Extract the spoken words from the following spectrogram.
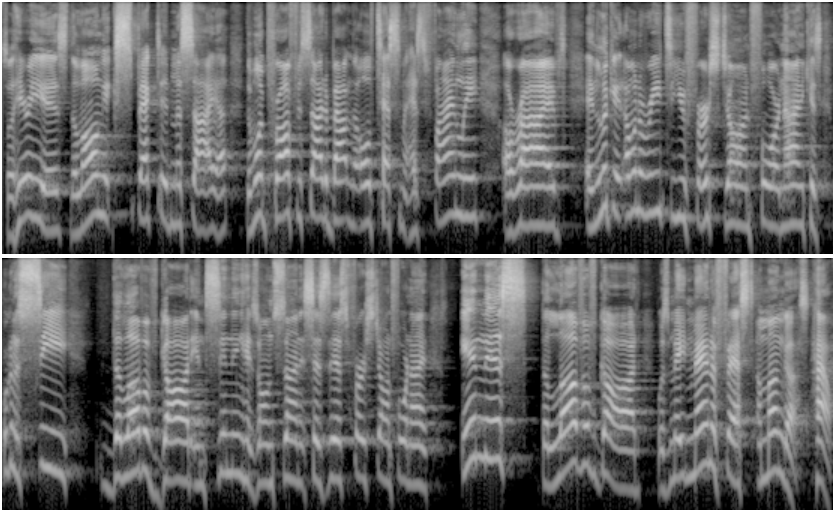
So here he is, the long expected Messiah, the one prophesied about in the Old Testament, has finally arrived. And look at, I want to read to you 1 John 4 9, because we're going to see the love of God in sending his own son. It says this, 1 John 4 9. In this, the love of God was made manifest among us. How?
